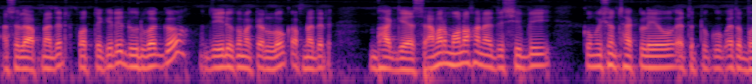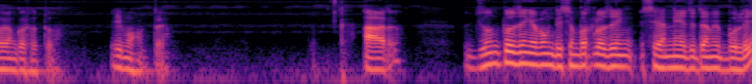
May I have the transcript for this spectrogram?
আসলে আপনাদের প্রত্যেকেরই দুর্ভাগ্য যে এরকম একটা লোক আপনাদের ভাগ্যে আছে। আমার মনে হয় না যে শিবলি কমিশন থাকলেও এতটুকু, এত ভয়ঙ্কর হতো এই মুহূর্তে। আর জুন ক্লোজিং এবং ডিসেম্বর ক্লোজিং শেয়ার নিয়ে যদি আমি বলি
